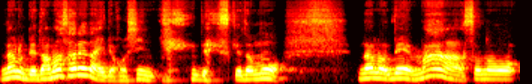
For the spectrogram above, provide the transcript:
なので、騙されないでほしいん ですけども、なので、まあ、その、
